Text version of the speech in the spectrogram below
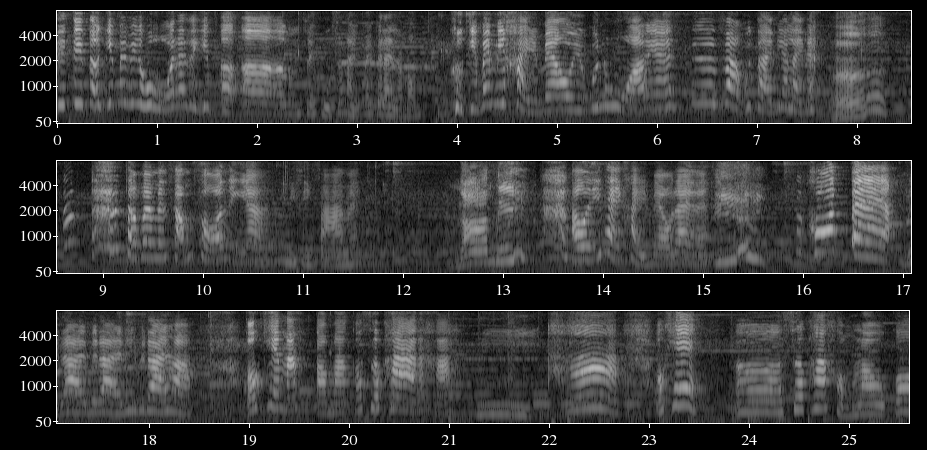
จริงๆตัวกิฟไม่มีหูนะแต่กิฟเออเออใส่หูสักหน่อยไม่เป็นไรหรอกมั้งคือกิฟไม่มีไข่แมวอยู่บนหัวไงเออสาวอุยตายนี่อะไรเนี่ย Huh? ทำไมมันซ้ำซ้อนอย่างเงี้ยมีสีฟ้าไหม Nani? เอาอันนี้แทนไข่แมวได้ไหมโคตรแปลกไม่ได้ไม่ได้นี่ไม่ได้ค่ะ โอเคมาต่อมาก็เสื้อผ้านะคะ นี่ค่ะ โอเคเอ่อเสื้อผ้าของเราก็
